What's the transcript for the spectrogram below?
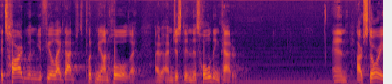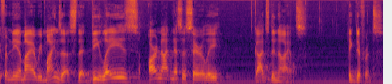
It's hard when you feel like God's put me on hold. I, I'm just in this holding pattern. And our story from Nehemiah reminds us that delays are not necessarily God's denials. Big difference.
